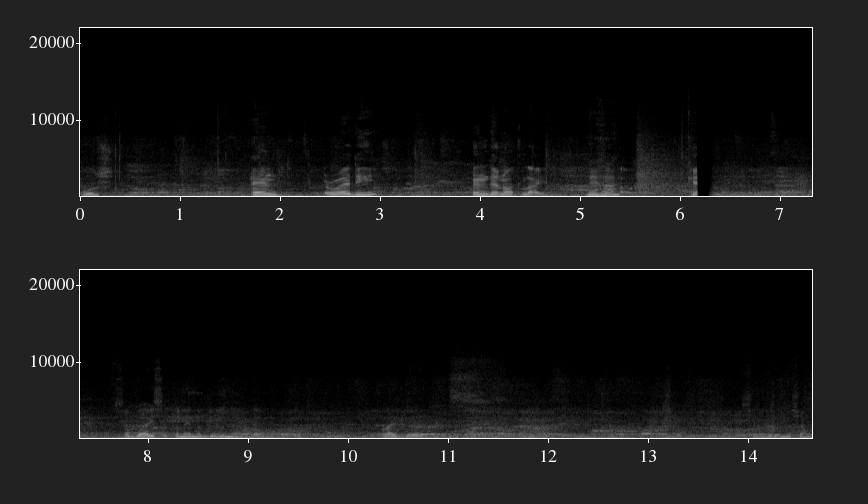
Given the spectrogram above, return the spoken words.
Push. And ready. And the not light. This Uh-huh. light. So guys, ito na yung nabili natin. Rider X. So meron na siyang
